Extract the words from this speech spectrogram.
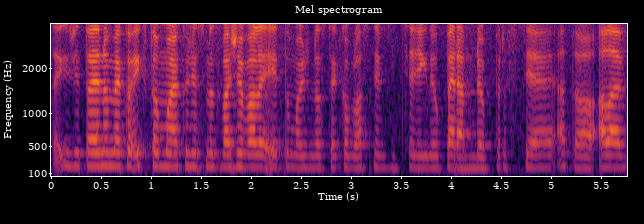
Takže to jenom jako i k tomu, jako že jsme zvažovali i tu možnost jako vlastně vzít se někde úplně random prostě a to, ale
